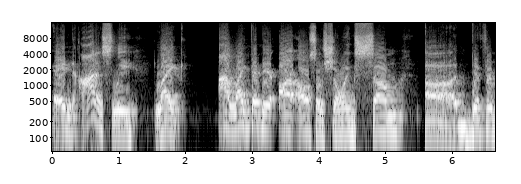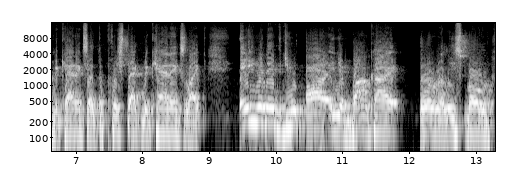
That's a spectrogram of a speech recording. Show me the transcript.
And honestly, like, I like that they are also showing some uh, different mechanics, like the pushback mechanics. Like, even if you are in your Bankai or release mode,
